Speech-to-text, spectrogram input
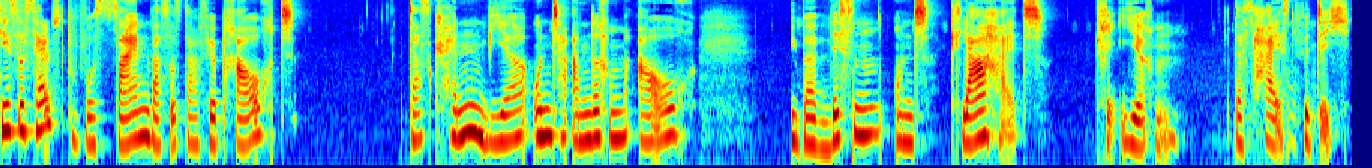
dieses Selbstbewusstsein, was es dafür braucht, das können wir unter anderem auch über Wissen und Klarheit kreieren. Das heißt für dich,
